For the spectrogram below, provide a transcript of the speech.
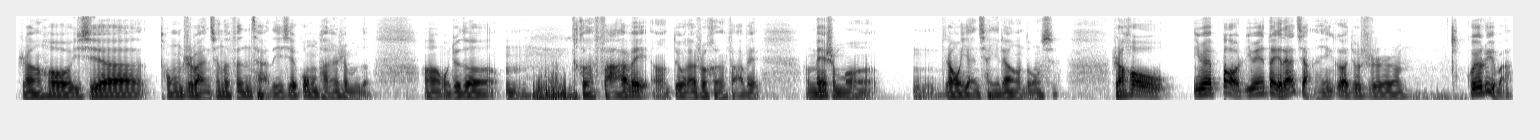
然后一些。铜制晚清的粉彩的一些供盘什么的，啊，我觉得嗯很乏味啊，对我来说很乏味，没什么嗯让我眼前一亮的东西。然后因为报，因为再给大家讲一个就是规律吧，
